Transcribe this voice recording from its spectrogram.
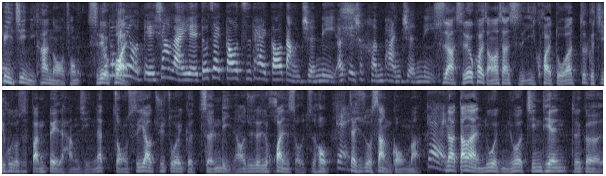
毕竟你看哦，从十六块没有跌下来耶，都在高姿态高档整理，而且是横盘整理。是啊，十六块涨到三十一块多，那这个几乎都是翻倍的行情，那总是要去做一个整理，然后就去换手之后，再去做上攻嘛。对，那当然，如果你如果今天这个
